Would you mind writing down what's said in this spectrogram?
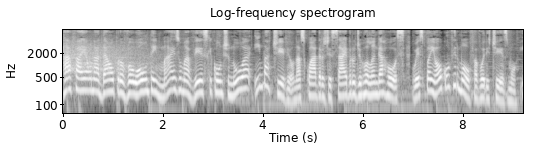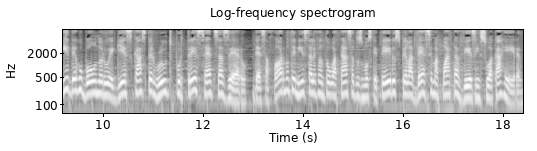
Rafael Nadal provou ontem mais uma vez que continua imbatível nas quadras de saibro de Roland Garros. O espanhol confirmou o favoritismo e derrubou o norueguês Casper Ruud por 3 sets a 0. Dessa forma, o tenista levantou a taça dos mosqueteiros pela 14ª vez em sua carreira.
